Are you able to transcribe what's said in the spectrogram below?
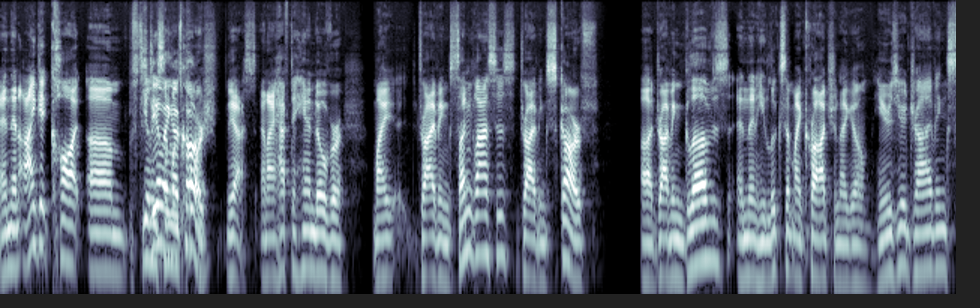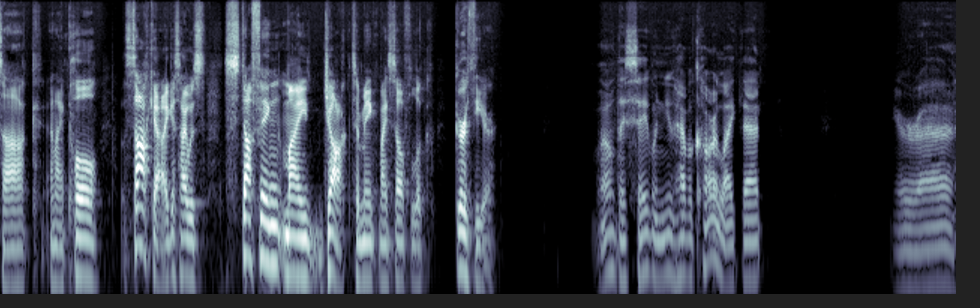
And then I get caught um, stealing, Stealing a someone's car. Porsche. Yes, and I have to hand over my driving sunglasses, driving scarf, uh, driving gloves, and then he looks at my crotch and I go, "Here's your driving sock," and I pull the sock out. I guess I was stuffing my jock to make myself look girthier. well, they say when you have a car like that, you're, uh,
